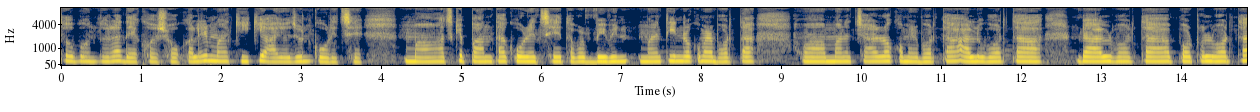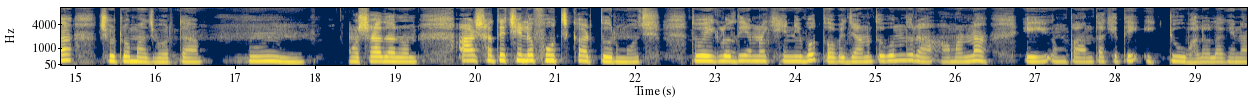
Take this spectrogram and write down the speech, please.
তো বন্ধুরা, দেখো সকালে মা কি কি আয়োজন করেছে। মা আজকে পান্তা করেছে, তারপর বিভিন্ন মানে তিন রকমের ভর্তা মানে চার রকমের ভর্তা, আলু ভর্তা, ডাল ভর্তা, পটল ভর্তা, ছোট মাছ ভর্তা। অসাধারণ। আর সাথে ছিল ফুচকার তরমুজ। তো এইগুলো দিয়ে আমরা খেয়ে নিব। তবে জানো তো বন্ধুরা, আমার না এই পান্তা খেতে একটুও ভালো লাগে না।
